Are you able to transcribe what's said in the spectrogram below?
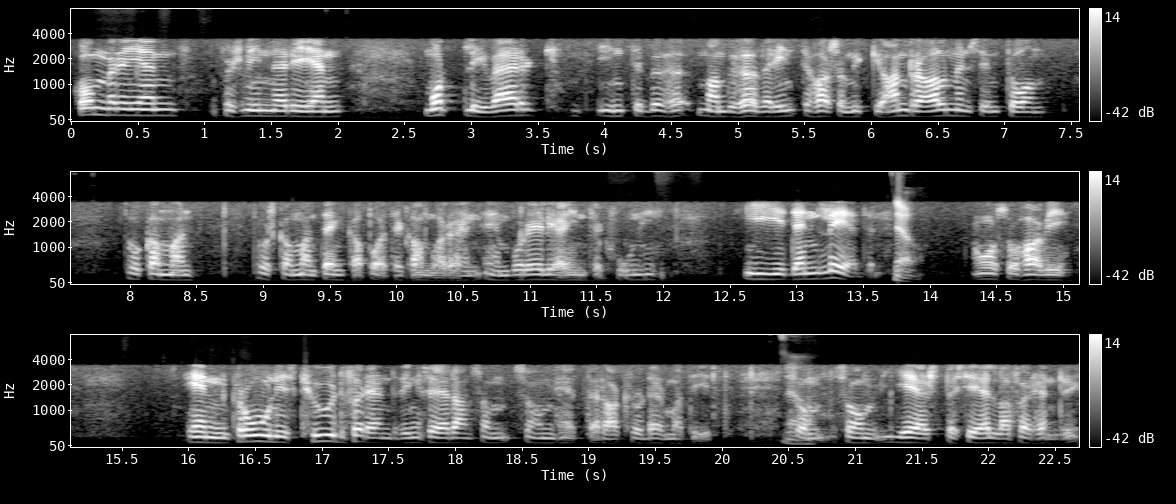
kommer igen, försvinner igen måttlig värk, inte behö man behöver inte ha så mycket andra allmänsymptom, då, kan man, då ska man tänka på att det kan vara en, en borrelia-infektion i, i den leden. Ja. Och så har vi en kronisk hudförändring sedan som, som heter akrodermatit, ja. som, som ger speciella förändring,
